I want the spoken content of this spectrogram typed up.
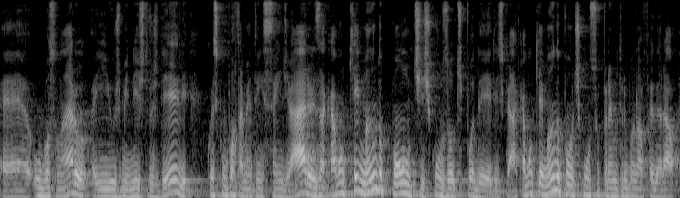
É, o Bolsonaro e os ministros dele, com esse comportamento incendiário, eles acabam queimando pontes com os outros poderes, acabam queimando pontes com o Supremo Tribunal Federal,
